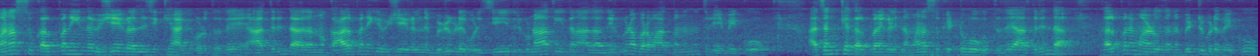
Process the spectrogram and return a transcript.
ಮನಸ್ಸು ಕಲ್ಪನೆಯಿಂದ ವಿಷಯಗಳಲ್ಲಿ ಸಿಕ್ಕಿ ಹಾಕಿಕೊಳ್ಳುತ್ತದೆ ಆದ್ದರಿಂದ ಅದನ್ನು ಕಾಲ್ಪನಿಕ ವಿಷಯಗಳಿಂದ ಬಿಡುಗಡೆಗೊಳಿಸಿ ತ್ರಿಗುಣಾತೀತನಾದ ನಿರ್ಗುಣ ಪರಮಾತ್ಮನನ್ನು ತಿಳಿಯಬೇಕು. ಅಸಂಖ್ಯ ಕಲ್ಪನೆಗಳಿಂದ ಮನಸ್ಸು ಕೆಟ್ಟು ಹೋಗುತ್ತದೆ. ಆದ್ದರಿಂದ ಕಲ್ಪನೆ ಮಾಡುವುದನ್ನು ಬಿಟ್ಟು ಬಿಡಬೇಕು.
